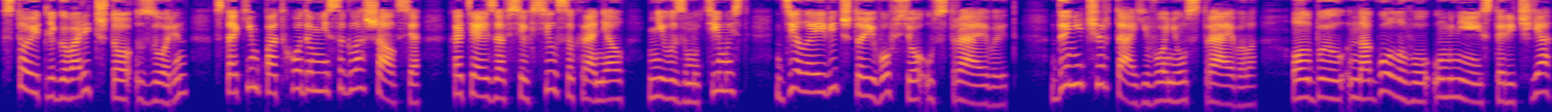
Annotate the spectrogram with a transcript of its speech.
Стоит ли говорить, что Зорин с таким подходом не соглашался, хотя изо всех сил сохранял невозмутимость, делая вид, что его все устраивает. Да ни черта его не устраивало. Он был на голову умнее старичья,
